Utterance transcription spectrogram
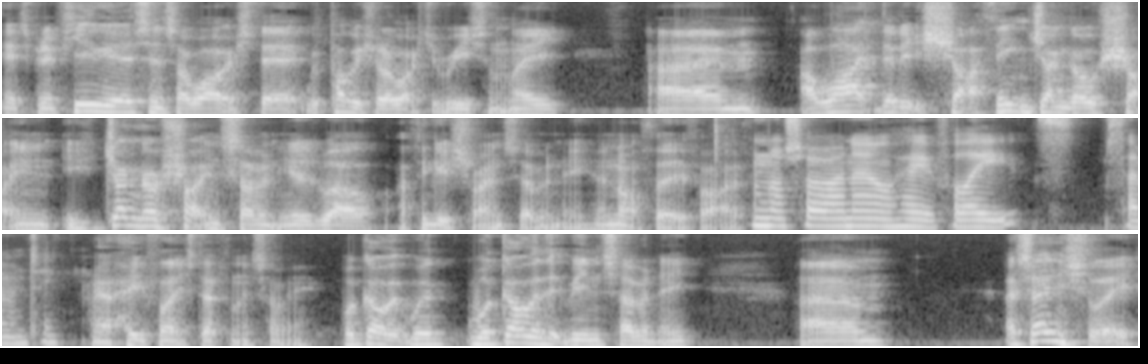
It's been a few years since I watched it. We probably should have watched it recently. Um, I like that it's shot. I think Django shot in Django shot in seventy as well. I think it's shot in seventy and not thirty-five. I'm not sure I know. Hateful Eight's 70. Yeah, Hateful Eight's definitely seventy. We'll go. We'll, we'll go with it being seventy. Um, essentially,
